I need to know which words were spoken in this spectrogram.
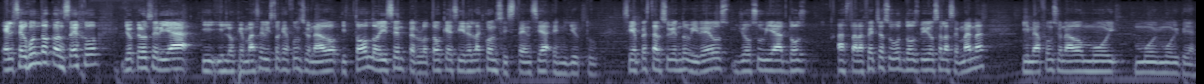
El segundo consejo yo creo sería, y, lo que más he visto que ha funcionado, y todos lo dicen, pero lo tengo que decir, es la consistencia en YouTube. Siempre estar subiendo videos, yo subía dos, hasta la fecha subo dos videos a la semana y me ha funcionado muy, muy, muy bien.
